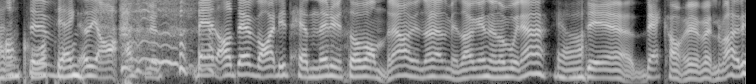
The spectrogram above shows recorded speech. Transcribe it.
er en kåt gjeng. Ja, absolutt. Men at det var litt hender ute og vandra under denne middagen under bordet, Ja. det, det kan vi vel være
